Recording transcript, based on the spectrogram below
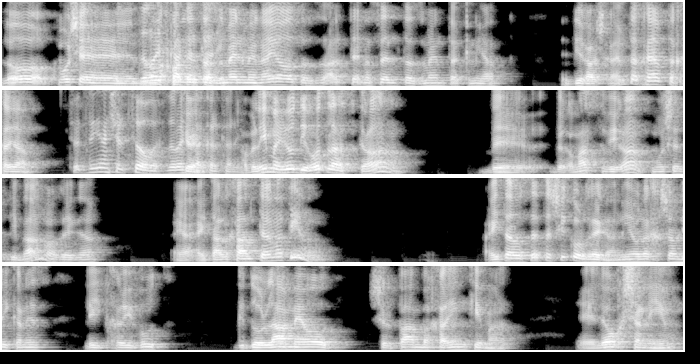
לא, כמו שלא לא נכון לתזמן מניות, אז אל תנסה לתזמן את הקניית דירה שלך. אם אתה חייב, אתה חייב. זה עניין של צורך, זה לא עסקה כן. כלכלית. אבל אם היו דירות להשכרה, ברמה סבירה, כמו שדיברנו הרגע, הייתה לך אלטרנטיבה. היית עושה את השיקול, רגע, אני הולך עכשיו להיכנס להתחייבות גדולה מאוד של פעם בחיים כמעט, אה, לאורך שנים,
